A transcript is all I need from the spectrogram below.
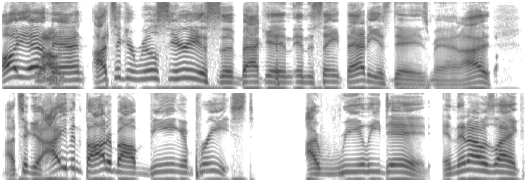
oh yeah, wow. man, I took it real serious uh, back in in the Saint Thaddeus days, man. I I took it. I even thought about being a priest. I really did, and then I was like,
